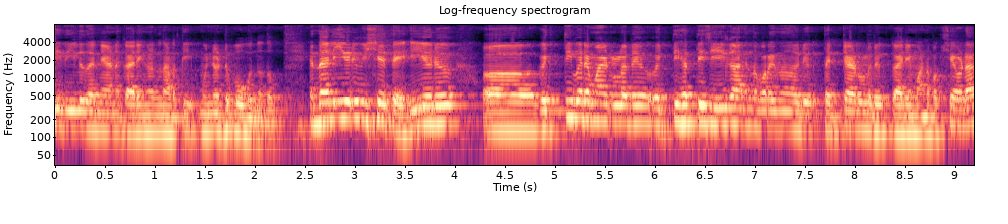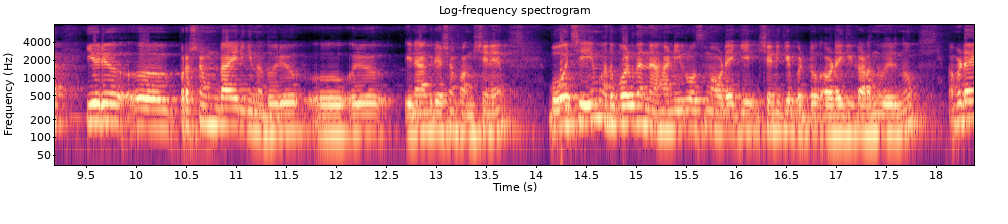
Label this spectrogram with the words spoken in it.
രീതിയിൽ തന്നെയാണ് കാര്യങ്ങൾ നടത്തി മുന്നോട്ട് പോകുന്നതും. എന്തായാലും ഈ ഒരു വിഷയത്തെ ഈ ഒരു വ്യക്തിപരമായിട്ടുള്ളൊരു വ്യക്തിഹത്യ ചെയ്യുക എന്ന് പറയുന്നത് ഒരു തെറ്റായിട്ടുള്ളൊരു കാര്യമാണ്. പക്ഷേ അവിടെ ഈ ഒരു പ്രശ്നം ഉണ്ടായിരിക്കുന്നത് ഒരു ഒരു ഇനാഗുറേഷൻ ഫംഗ്ഷന് ബോച്ചയും അതുപോലെ തന്നെ ഹണി റോസും അവിടേക്ക് ക്ഷണിക്കപ്പെട്ടു അവിടേക്ക് കടന്നു വരുന്നു. അവിടെ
